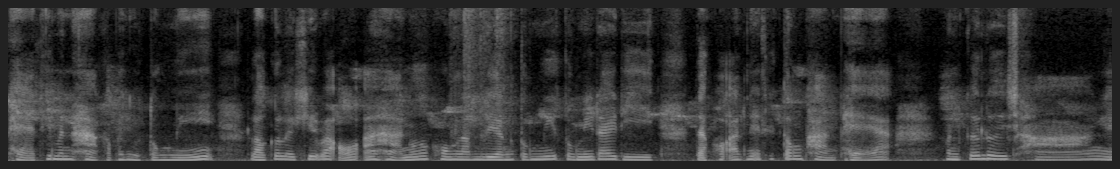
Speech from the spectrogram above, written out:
แผลที่มันหักกับไปอยู่ตรงนี้ เราก็เลยคิดว่าอ๋ออาหารมันก็คงลำเลียงตรงนี้ตรงนี้ได้ดี แต่พออันเนี้ยที่ต้องผ่านแผลมันก็เลยช้าไง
